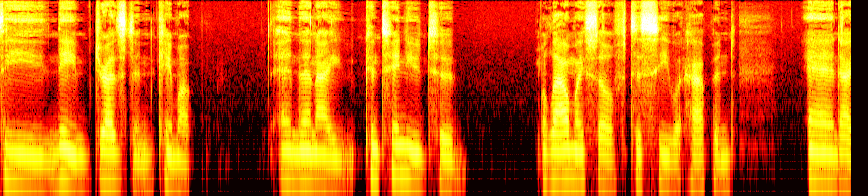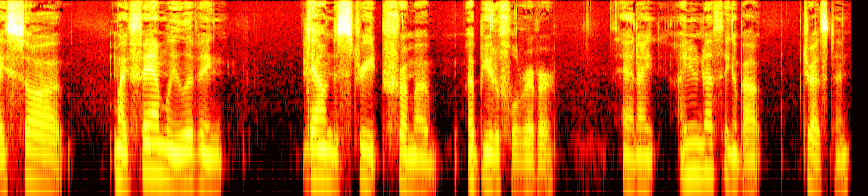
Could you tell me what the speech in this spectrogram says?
the name Dresden came up, and then I continued to allow myself to see what happened, and I saw my family living down the street from a, a beautiful river. And I, I knew nothing about Dresden,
